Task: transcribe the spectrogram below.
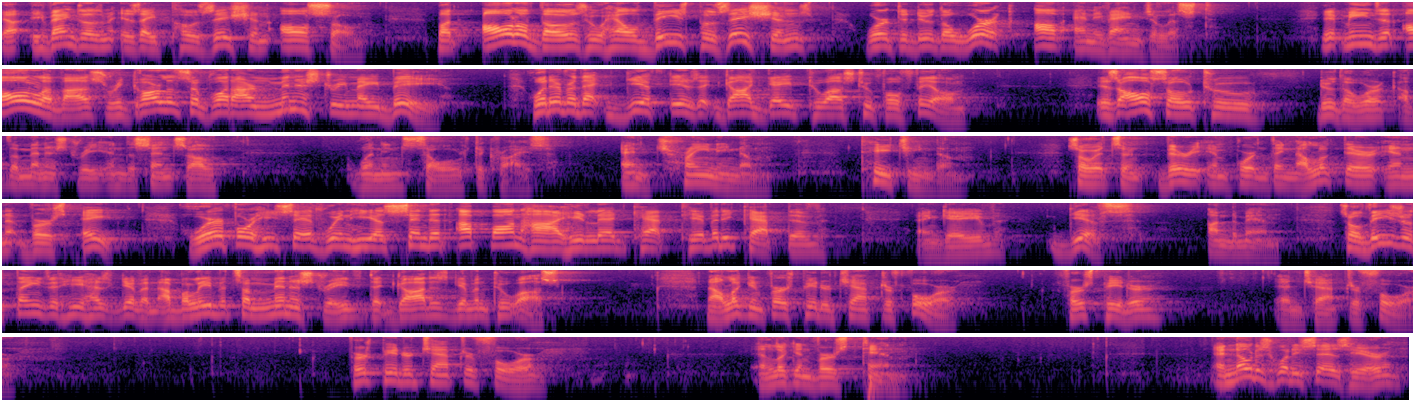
Uh, evangelism is a position also. But all of those who held these positions were to do the work of an evangelist. It means that all of us, regardless of what our ministry may be, whatever that gift is that God gave to us to fulfill, is also to do the work of the ministry in the sense of winning souls to Christ and training them, teaching them. So it's a very important thing. Now look there in verse 8. Wherefore he saith, When he ascended up on high, he led captivity captive and gave gifts unto men. So these are things that he has given. I believe it's a ministry that God has given to us. Now look in 1 Peter chapter 4. 1 Peter and chapter 4. 1 Peter chapter 4 and look in verse 10. And notice what he says here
